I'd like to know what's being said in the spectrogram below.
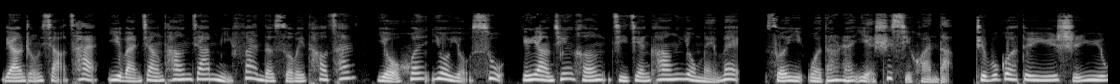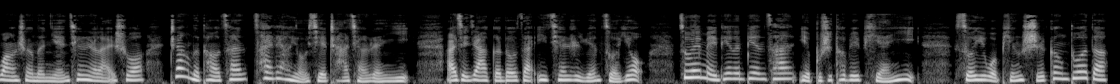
两种小菜，一碗酱汤加米饭的所谓套餐，有荤又有素，营养均衡，既健康又美味。所以我当然也是喜欢的。只不过对于食欲旺盛的年轻人来说，这样的套餐菜量有些差强人意，而且价格都在一千日元左右。作为每天的便餐，也不是特别便宜，所以我平时更多的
